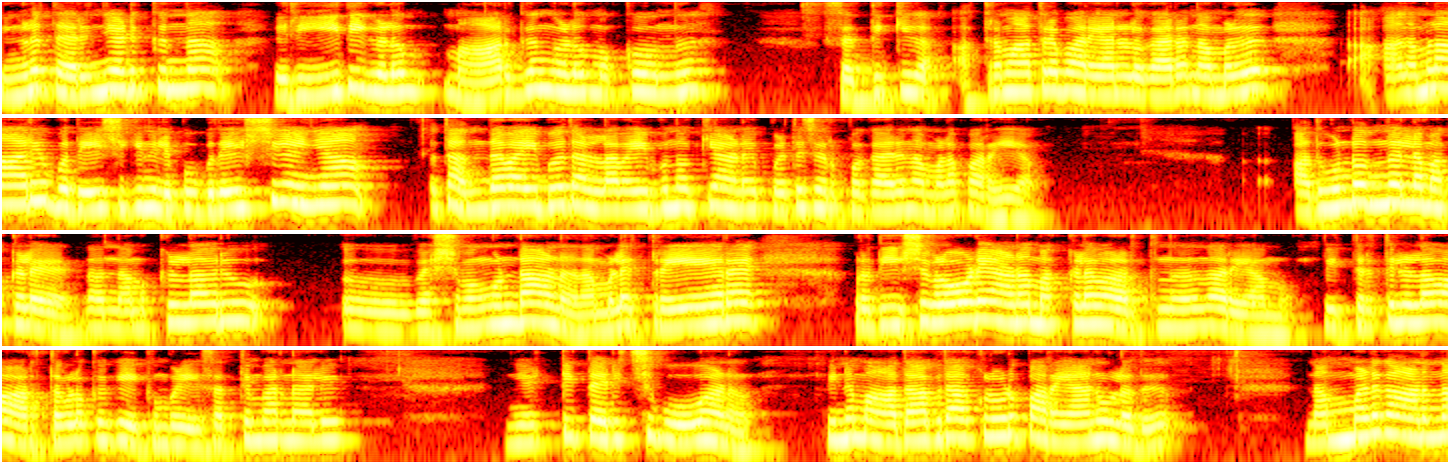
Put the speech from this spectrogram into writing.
നിങ്ങൾ തിരഞ്ഞെടുക്കുന്ന രീതികളും മാർഗങ്ങളും ഒക്കെ ഒന്ന് ശ്രദ്ധിക്കുക. അത്രമാത്രമേ പറയാനുള്ളൂ. കാരണം നമ്മൾ നമ്മൾ ആരും ഉപദേശിക്കുന്നില്ല. ഇപ്പോൾ ഉപദേശിച്ചു കഴിഞ്ഞാൽ തന്ത വൈബ് തള്ള വൈബ് എന്നൊക്കെയാണ് ഇപ്പോഴത്തെ ചെറുപ്പക്കാർ നമ്മളെ പറയുക. അതുകൊണ്ടൊന്നുമല്ല മക്കളെ നമുക്കുള്ള ഒരു വിഷമം കൊണ്ടാണ് നമ്മൾ എത്രയേറെ പ്രതീക്ഷകളോടെയാണ് മക്കളെ വളർത്തുന്നതെന്ന് അറിയാമോ? അപ്പം ഇത്തരത്തിലുള്ള വാർത്തകളൊക്കെ കേൾക്കുമ്പോഴേ സത്യം പറഞ്ഞാൽ ഞെട്ടിത്തരിച്ചു പോവുകയാണ് പിന്നെ മാതാപിതാക്കളോട് പറയാനുള്ളത് നമ്മൾ കാണുന്ന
